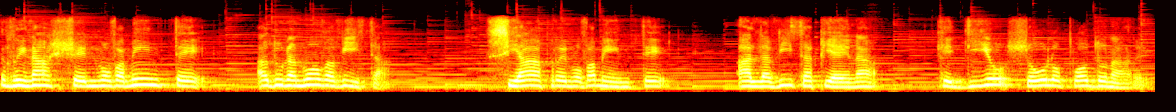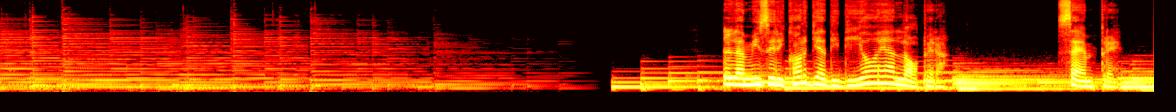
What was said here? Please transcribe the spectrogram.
rinasce nuovamente ad una nuova vita, si apre nuovamente alla vita piena che Dio solo può donare. La misericordia di Dio è all'opera. Sempre.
